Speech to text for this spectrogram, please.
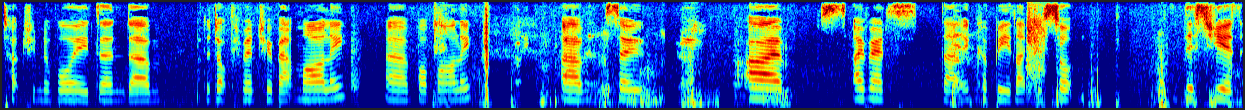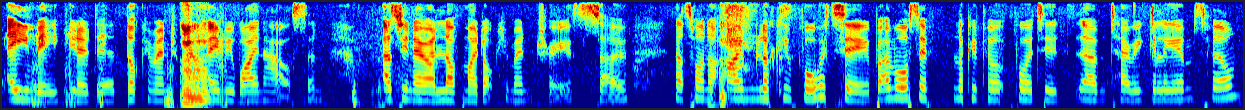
Touching the Void and um, the documentary about Marley, uh, Bob Marley. Um, so I I read that it could be like the sort this year's Amy, you know, the documentary about Mhm. Amy Winehouse, and as you know, I love my documentaries, so that's one I'm looking forward to. But I'm also looking for, forward to um, Terry Gilliam's film.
